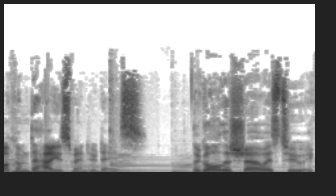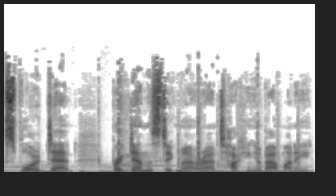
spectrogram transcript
Welcome to How You Spend Your Days. The goal of this show is to explore debt, break down the stigma around talking about money,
